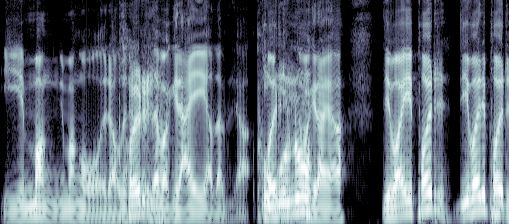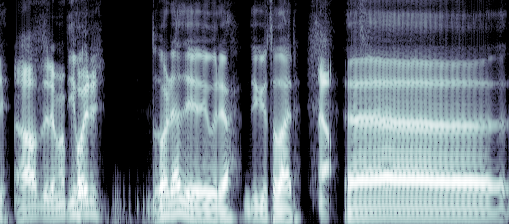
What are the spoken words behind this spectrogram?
i mange, mange år allerede. Porr. Det var greia dem. Ja, porr, Porno. var greia. De var i porr. De var i porr. ja drev med De var- Det var det de gjorde, de gutta der. Ja. Eh,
